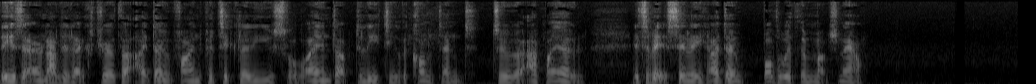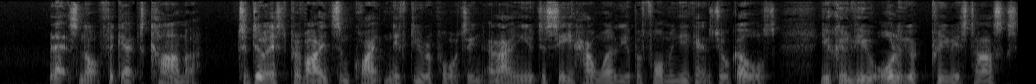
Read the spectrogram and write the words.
These are an added extra that I don't find particularly useful. I end up deleting the content to add my own. It's a bit silly, I don't bother with them much now. Let's not forget Karma. Todoist provides some quite nifty reporting, allowing you to see how well you're performing against your goals. You can view all of your previous tasks,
